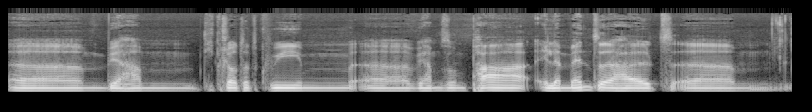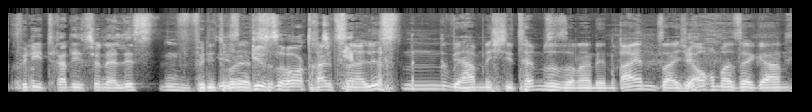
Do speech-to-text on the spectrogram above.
Ähm, wir haben die Clotted Cream, äh, wir haben so ein paar Elemente halt. Ähm, für die Traditionalisten. Für die Tra Traditionalisten. Wir haben nicht die Themse, sondern den Rhein, sage ich auch immer sehr gern.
